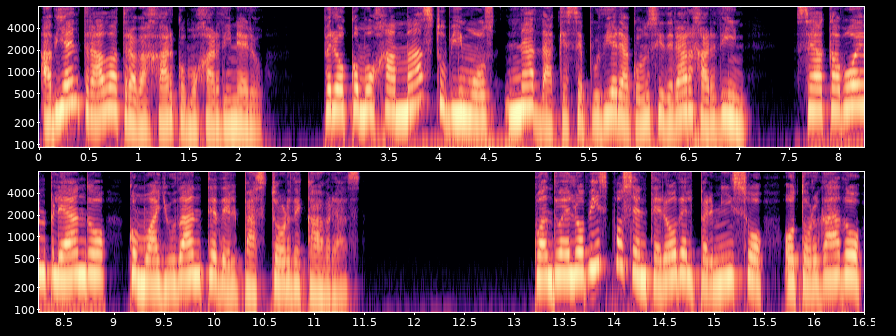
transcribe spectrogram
había entrado a trabajar como jardinero, pero como jamás tuvimos nada que se pudiera considerar jardín se acabó empleando como ayudante del pastor de cabras. Cuando el obispo se enteró del permiso otorgado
